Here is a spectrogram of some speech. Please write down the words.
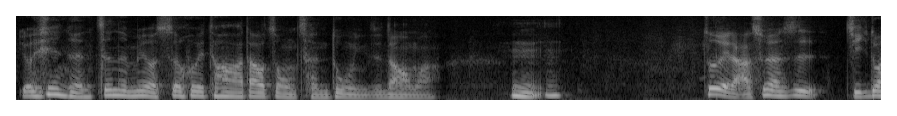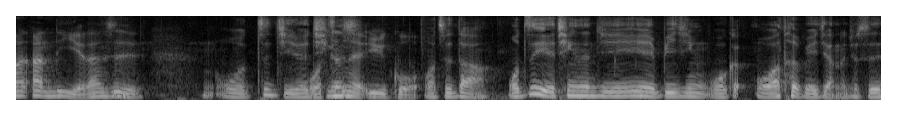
有些人可能真的没有社会化到这种程度，你知道吗？嗯，对啦，虽然是极端案例，但是。嗯我自己的亲我真的遇过，我知道我自己的亲身经历，因为毕竟我我要特别讲的就是，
